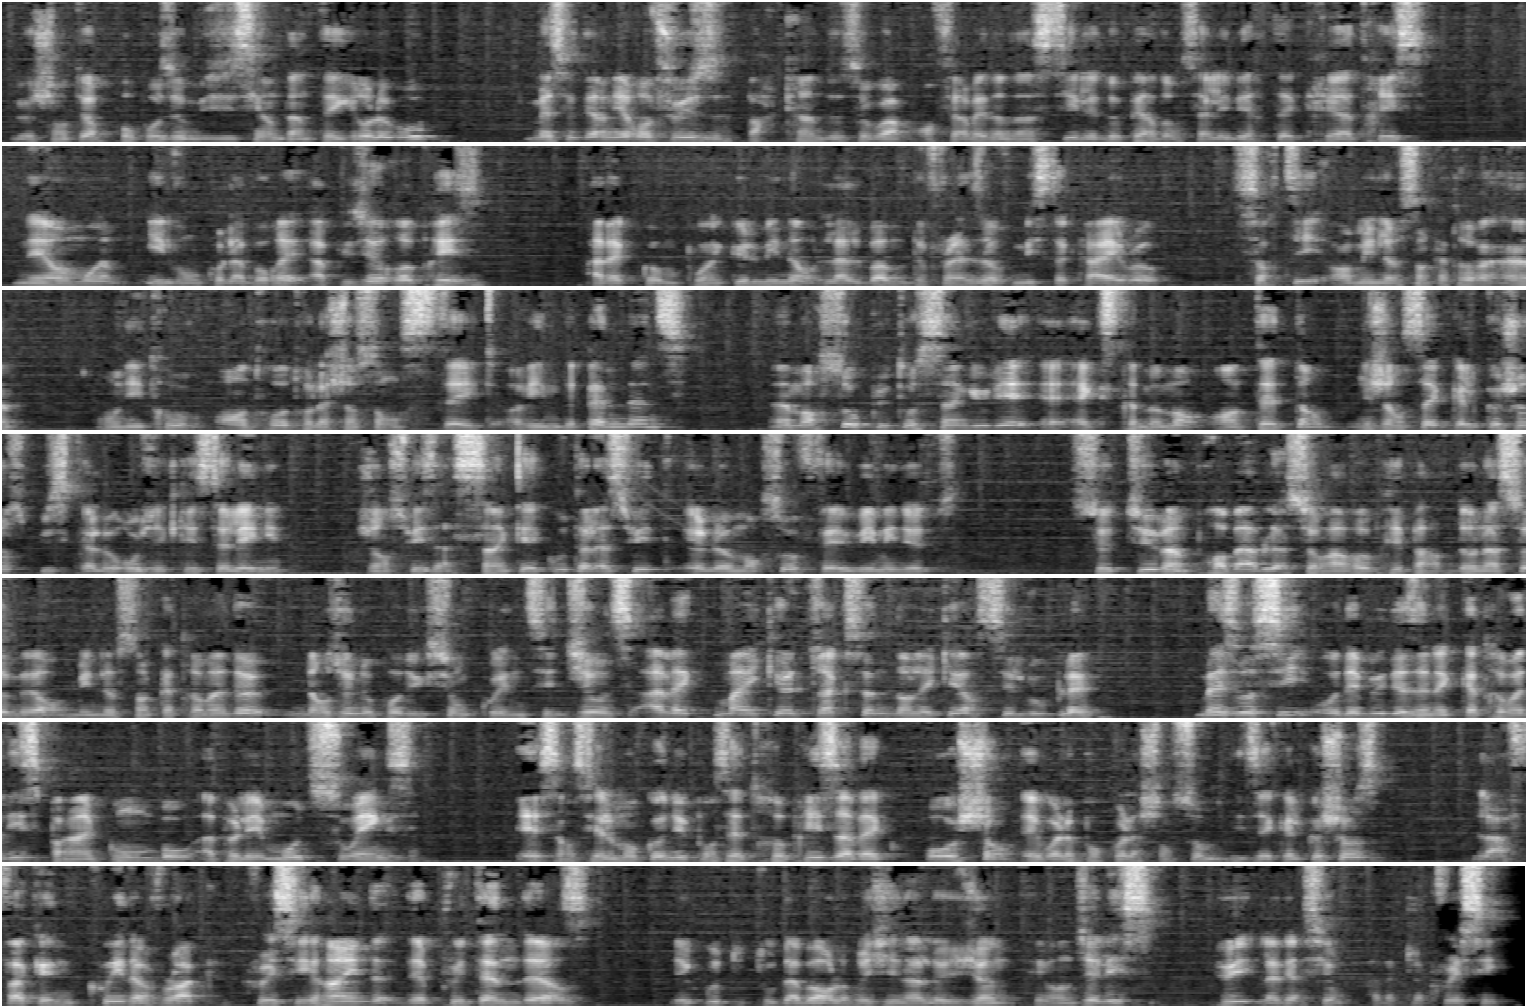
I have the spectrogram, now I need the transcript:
Le chanteur propose au musicien d'intégrer le groupe, mais ce dernier refuse, par crainte de se voir enfermé dans un style et de perdre sa liberté créatrice. Néanmoins, ils vont collaborer à plusieurs reprises, avec comme point culminant l'album The Friends of Mr. Cairo, sorti en 1981. On y trouve entre autres la chanson State of Independence, un morceau plutôt singulier et extrêmement entêtant, j'en sais quelque chose puisqu'à l'heure où j'écris ces lignes, j'en suis à 5 écoutes à la suite et le morceau fait 8 minutes. Ce tube improbable sera repris par Donna Summer en 1982 dans une production Quincy Jones avec Michael Jackson dans les chœurs s'il vous plaît, mais aussi au début des années 90 par un combo appelé Mood Swings, essentiellement connu pour cette reprise avec au chant, et voilà pourquoi la chanson me disait quelque chose, la fucking Queen of Rock, Chrissy Hind des Pretenders. Écoute tout d'abord l'original de John Evangelis, puis la version avec la Chrissy.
